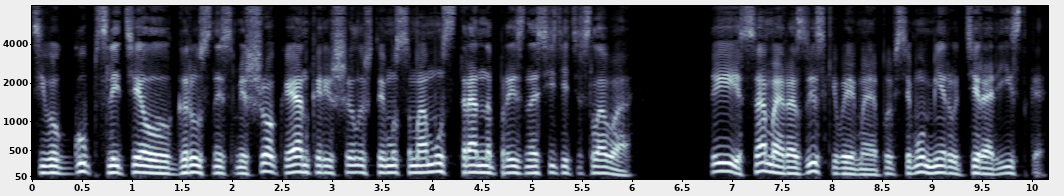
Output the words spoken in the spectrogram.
С его губ слетел грустный смешок, и Анка решила, что ему самому странно произносить эти слова. «Ты самая разыскиваемая по всему миру террористка,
